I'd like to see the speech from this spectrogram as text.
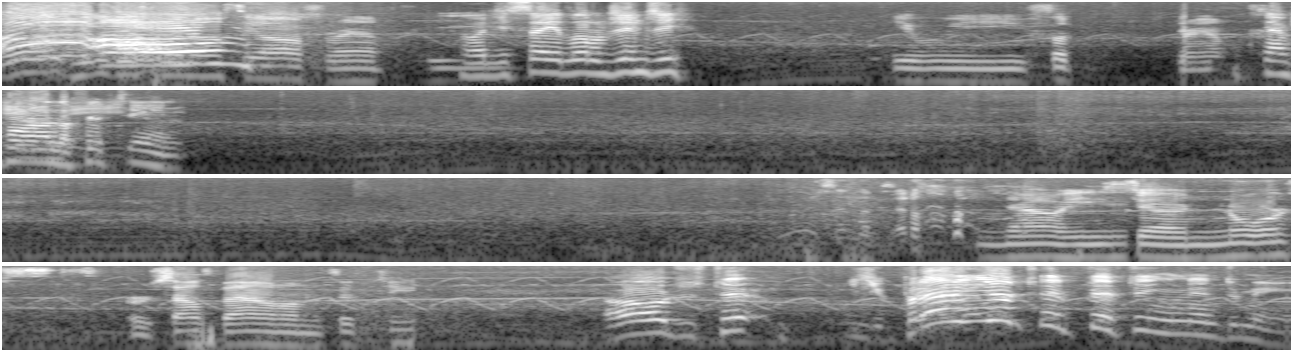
Oh! Off the off ramp. What'd you say, little Gingy? You, we flipped the ramp. 10 4 on the 15. Who was in? Now he's going north or southbound on the 15. Oh, just tip. you Put out your tip 15 into me.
